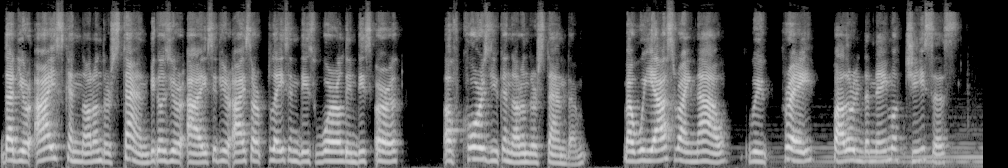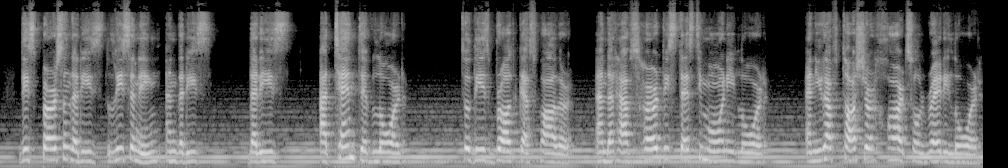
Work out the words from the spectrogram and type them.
that your eyes cannot understand because your eyes, if your eyes are placed in this world, in this earth, of course you cannot understand them. But we ask right now, we pray, Father, in the name of Jesus, this person that is listening and that is that is attentive, Lord, to this broadcast, Father, and that has heard this testimony, Lord, and you have touched their hearts already, Lord.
